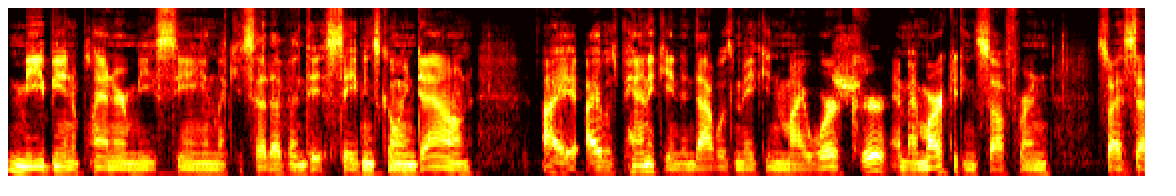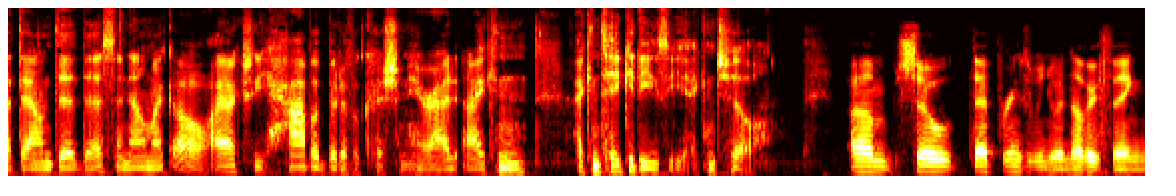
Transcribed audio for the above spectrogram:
me being a planner, me seeing, like you said, Evan, the savings going down, I, I was panicking, and that was making my work sure. and my marketing suffer. And so I sat down, did this, and now I'm like, oh, I actually have a bit of a cushion here. I, I can I can take it easy. I can chill. Um, so that brings me to another thing.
